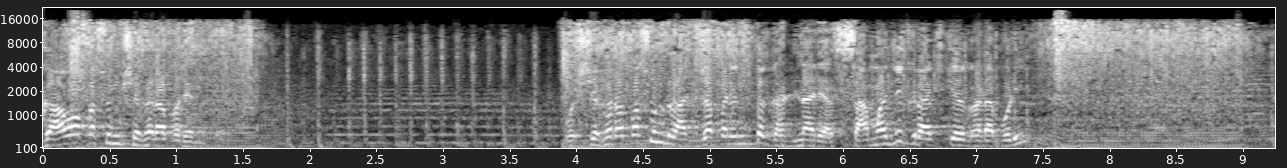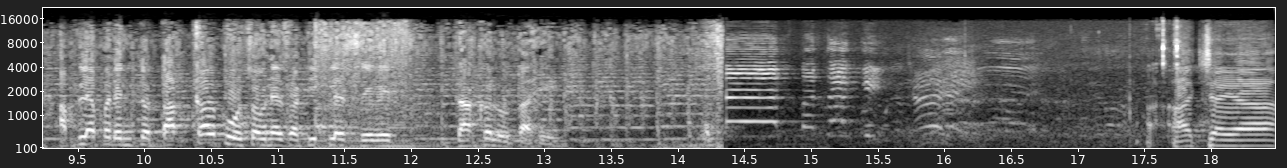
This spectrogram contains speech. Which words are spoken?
गावापासून शहरापर्यंत. व शहरापासून राज्यापर्यंत घडणाऱ्या सामाजिक राजकीय घडामोडी आपल्यापर्यंत तात्काळ पोहोचवण्यासाठी आपल्या सेवेत दाखल होत आहे. आजच्या या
